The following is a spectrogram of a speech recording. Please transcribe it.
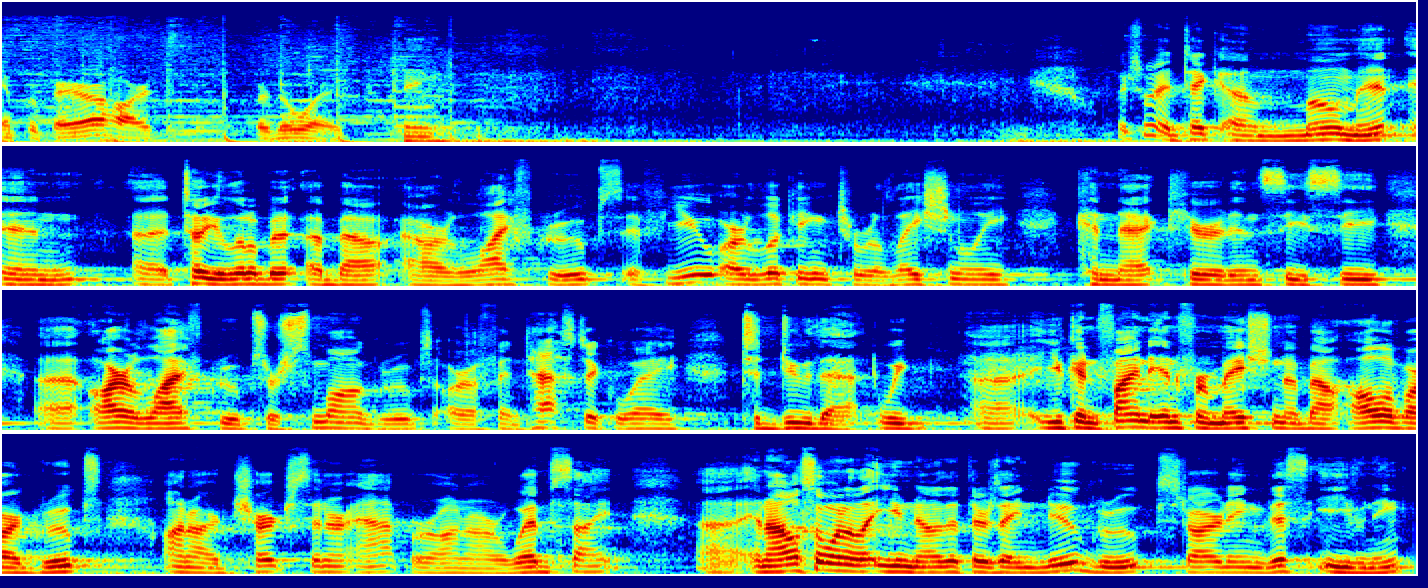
and prepare our hearts for the word. I just want to take a moment and uh, tell you a little bit about our life groups. If you are looking to relationally connect here at NCC, uh, our life groups or small groups are a fantastic way to do that. We, uh, you can find information about all of our groups on our Church Center app or on our website. Uh, and I also want to let you know that there's a new group starting this evening.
